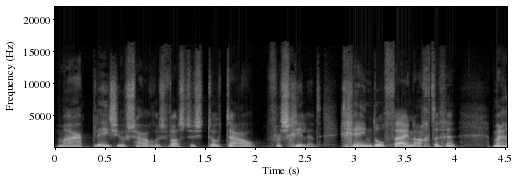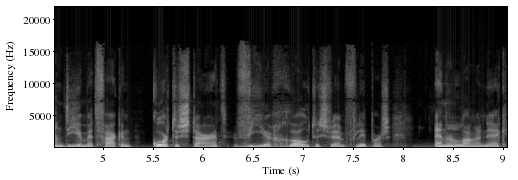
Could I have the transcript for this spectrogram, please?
maar Plesiosaurus was dus totaal verschillend. Geen dolfijnachtige, maar een dier met vaak een korte staart, vier grote zwemflippers en een lange nek.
